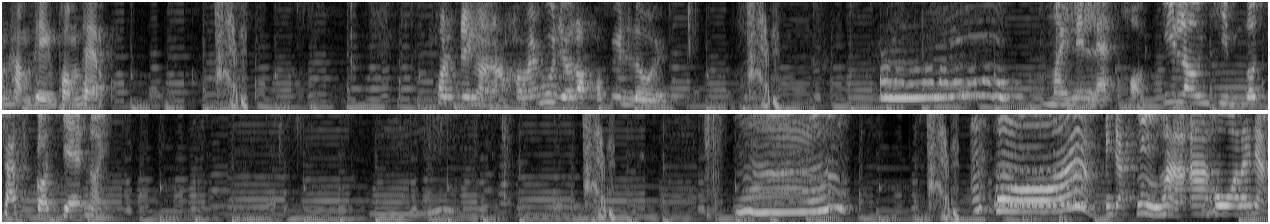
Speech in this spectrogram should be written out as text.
ำทำเพลงพร้อมแพม คนจริงอะนะเขาไม่พูดเยอะหรอกเขากินเลย ไม่เล่นแล้วขอกี้ลองชิมรสชาติสกอตเจสหน่อย อืมอื้อหือเอ็งจะหือหาอาโฮอะไรเนี่ย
